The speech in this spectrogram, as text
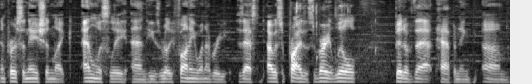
impersonation like endlessly, and he's really funny whenever he is asked. I was surprised it's very little bit of that happening. Um,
